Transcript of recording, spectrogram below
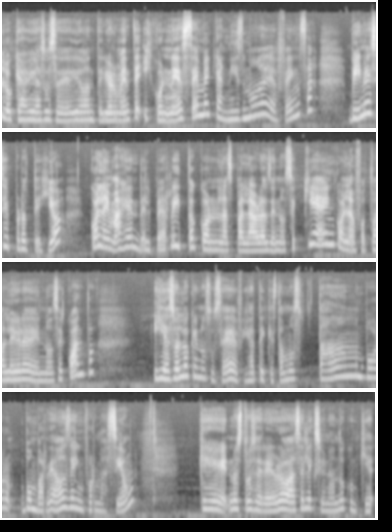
lo que había sucedido anteriormente y con ese mecanismo de defensa vino y se protegió con la imagen del perrito, con las palabras de no sé quién, con la foto alegre de no sé cuánto. Y eso es lo que nos sucede. Fíjate que estamos tan bombardeados de información que nuestro cerebro va seleccionando con qué,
